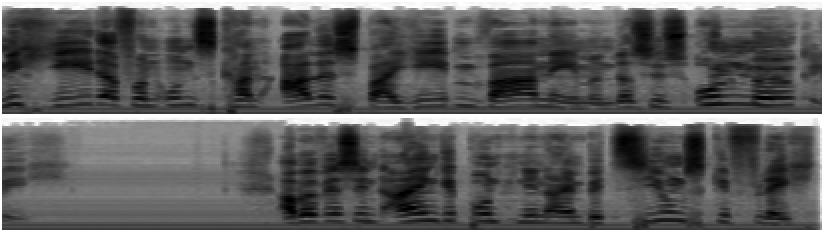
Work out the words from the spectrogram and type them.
Nicht jeder von uns kann alles bei jedem wahrnehmen, das ist unmöglich. Aber wir sind eingebunden in ein Beziehungsgeflecht,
